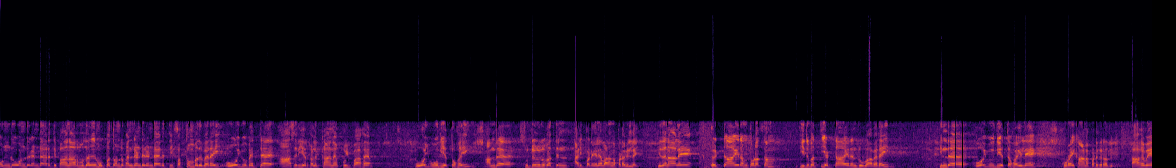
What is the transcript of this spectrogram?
ஒன்று ஒன்று ரெண்டாயிரத்தி பதினாறு முதல் முப்பத்தொன்று பன்னிரெண்டு ரெண்டாயிரத்தி பத்தொன்பது வரை ஓய்வு பெற்ற ஆசிரியர்களுக்கான குறிப்பாக ஓய்வூதிய தொகை அந்த சுற்றுநிறுவத்தின் அடிப்படையில் வழங்கப்படவில்லை. இதனாலே எட்டாயிரம் தொடக்கம் இருபத்தி எட்டாயிரம் ரூபாய் வரை இந்த ஓய்வூதிய தொகையிலே குறை காணப்படுகிறது. ஆகவே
